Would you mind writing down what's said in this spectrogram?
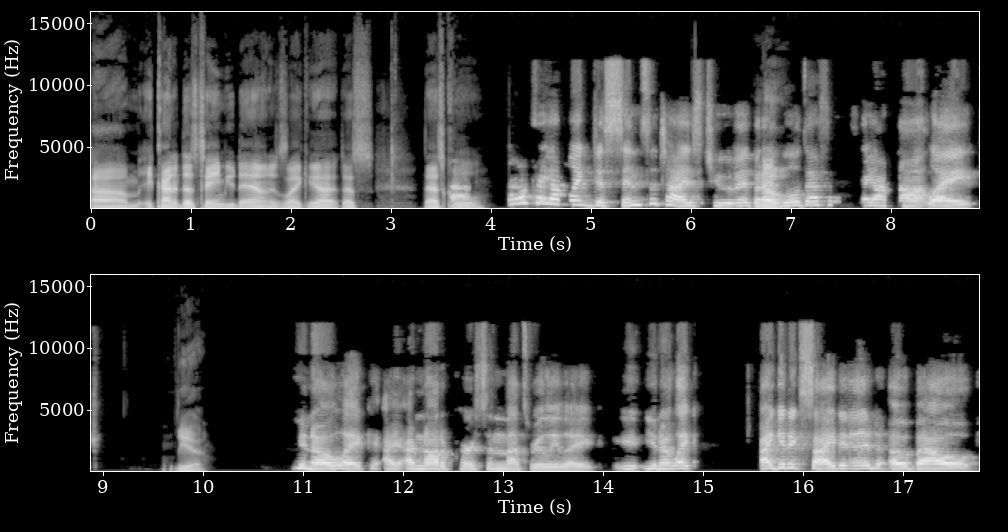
um, it kind of does tame you down. It's like, yeah, that's that's cool. I won't say I'm like desensitized to it, but I will definitely say I'm not like Yeah, you know, like I, I'm not a person that's really like you, you know, like I get excited about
